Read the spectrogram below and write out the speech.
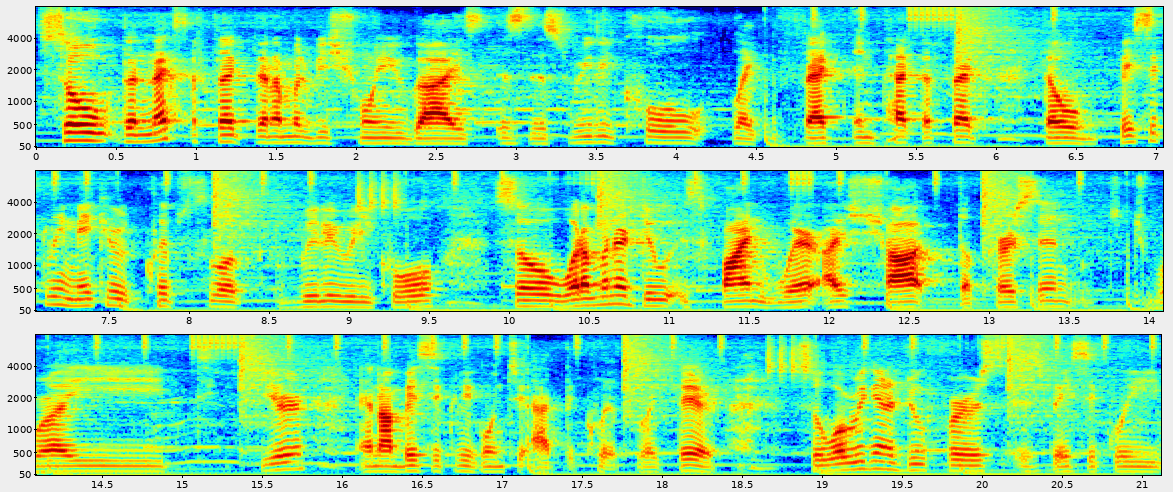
so the next effect that I'm going to be showing you guys is this really cool like effect, impact effect that will basically make your clips look really really cool. So what I'm going to do is find where I shot the person right here and I'm basically going to add the clip right there. So what we're going to do first is basically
